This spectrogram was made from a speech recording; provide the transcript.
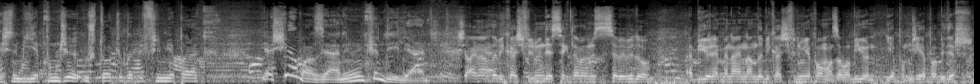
E şimdi bir yapımcı 3-4 yılda bir film yaparak yaşayamaz yani. Mümkün değil yani. İşte aynı anda birkaç filmi desteklememizin sebebi de o. Yani bir yönetmen aynı anda birkaç film yapamaz ama bir yön, yapımcı yapabilir.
